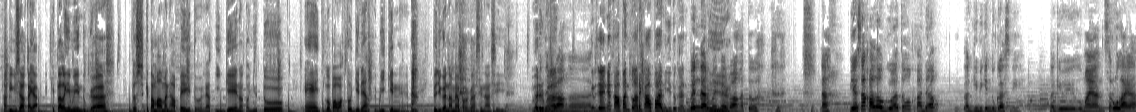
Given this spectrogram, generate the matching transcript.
Tapi bisa kayak kita lagi bikin tugas, terus kita malah main HP gitu, lihat IG nonton YouTube. Eh lupa waktu jadinya nggak kebikin ya. itu juga namanya prokrastinasi. Bener, Bener banget. banget. Kerjainnya kapan, kelarnya kapan gitu kan? Bener bener Iya. banget tuh. nah biasa kalau gue tuh kadang lagi bikin tugas nih, lagi lumayan seru lah ya.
